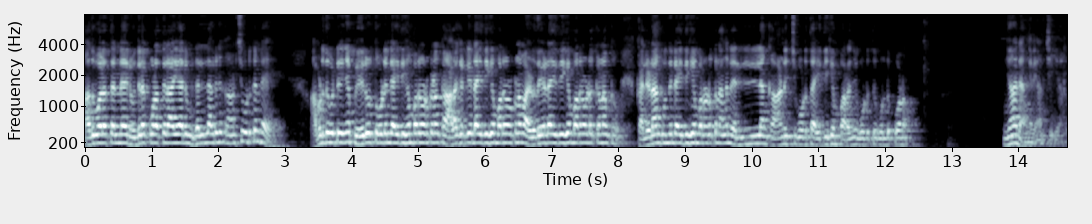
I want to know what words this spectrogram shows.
അതുപോലെ തന്നെ രുദ്രക്കുളത്തിലായാലും ഇതെല്ലാം അവർക്ക് കാണിച്ചു കൊടുക്കണ്ടേ? അവിടുന്ന് വിട്ട് കഴിഞ്ഞാൽ പേരൂർ തോടിന്റെ ഐതിഹ്യം പറഞ്ഞു കൊടുക്കണം കാളകെട്ടിയുടെ ഐതിഹ്യം പറഞ്ഞു കൊടുക്കണം അഴുതയുടെ ഐതിഹ്യം പറഞ്ഞു കൊടുക്കണം കല്ലിടാംകുന്നിന്റെ ഐതിഹ്യം പറഞ്ഞു കൊടുക്കണം അങ്ങനെ എല്ലാം കാണിച്ചു കൊടുത്ത് ഐതിഹ്യം പറഞ്ഞു കൊടുത്ത് കൊണ്ടുപോകണം ഞാൻ അങ്ങനെയാണ് ചെയ്യാറ്.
